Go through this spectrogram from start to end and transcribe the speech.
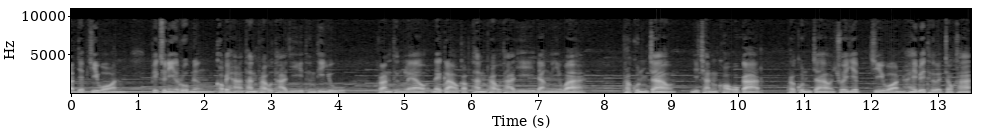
ตัดเย็บจีวร ภิกษุณีรูปหนึ่งเข้าไปหาท่านพระอุทายีถึงที่อยู่ ครั้นถึงแล้วได้กล่าวกับท่านพระอุทายีดังนี้ว่า พระคุณเจ้า ดิฉันขอโอกาส พระคุณเจ้าช่วยเย็บจีวรให้ด้วยเถิดเจ้าข้า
